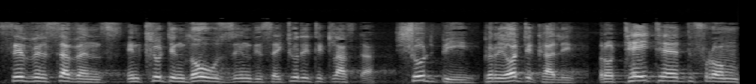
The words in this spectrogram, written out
Civil servants, including those in the security cluster, should be periodically rotated from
